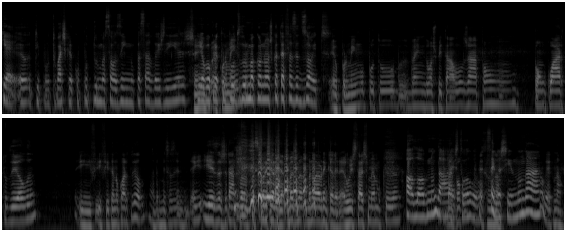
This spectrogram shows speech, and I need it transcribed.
Que é, eu, tipo, tu vais querer que o puto durma sozinho passado dois dias Sim, e eu vou eu- querer que por o mim- puto durma connosco até fazer 18. Eu, por mim, o puto vem do hospital já para um, para um quarto dele e, e fica no quarto dele, a dormir sozinho. Ia exagerar para, para ser brincadeira, mas não, mas não é brincadeira. Eu isto acho mesmo que. Oh, logo não dá, Vai és para o- tolo. Porquê que não Sem dá? nascido não dá. Por que é que não?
